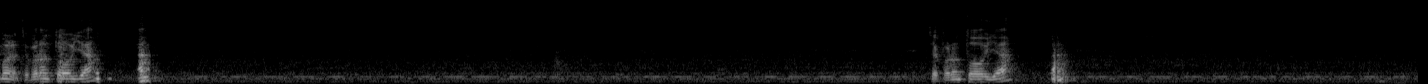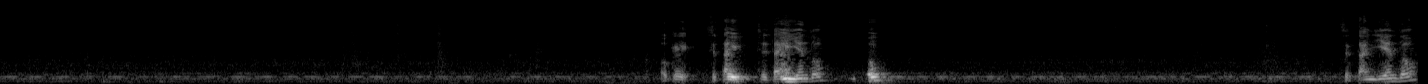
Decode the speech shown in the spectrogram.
Bueno, se fueron todos ya. ¿Se fueron todos ya? Ok, ¿se están, ¿se están yendo? ¿Se están yendo?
